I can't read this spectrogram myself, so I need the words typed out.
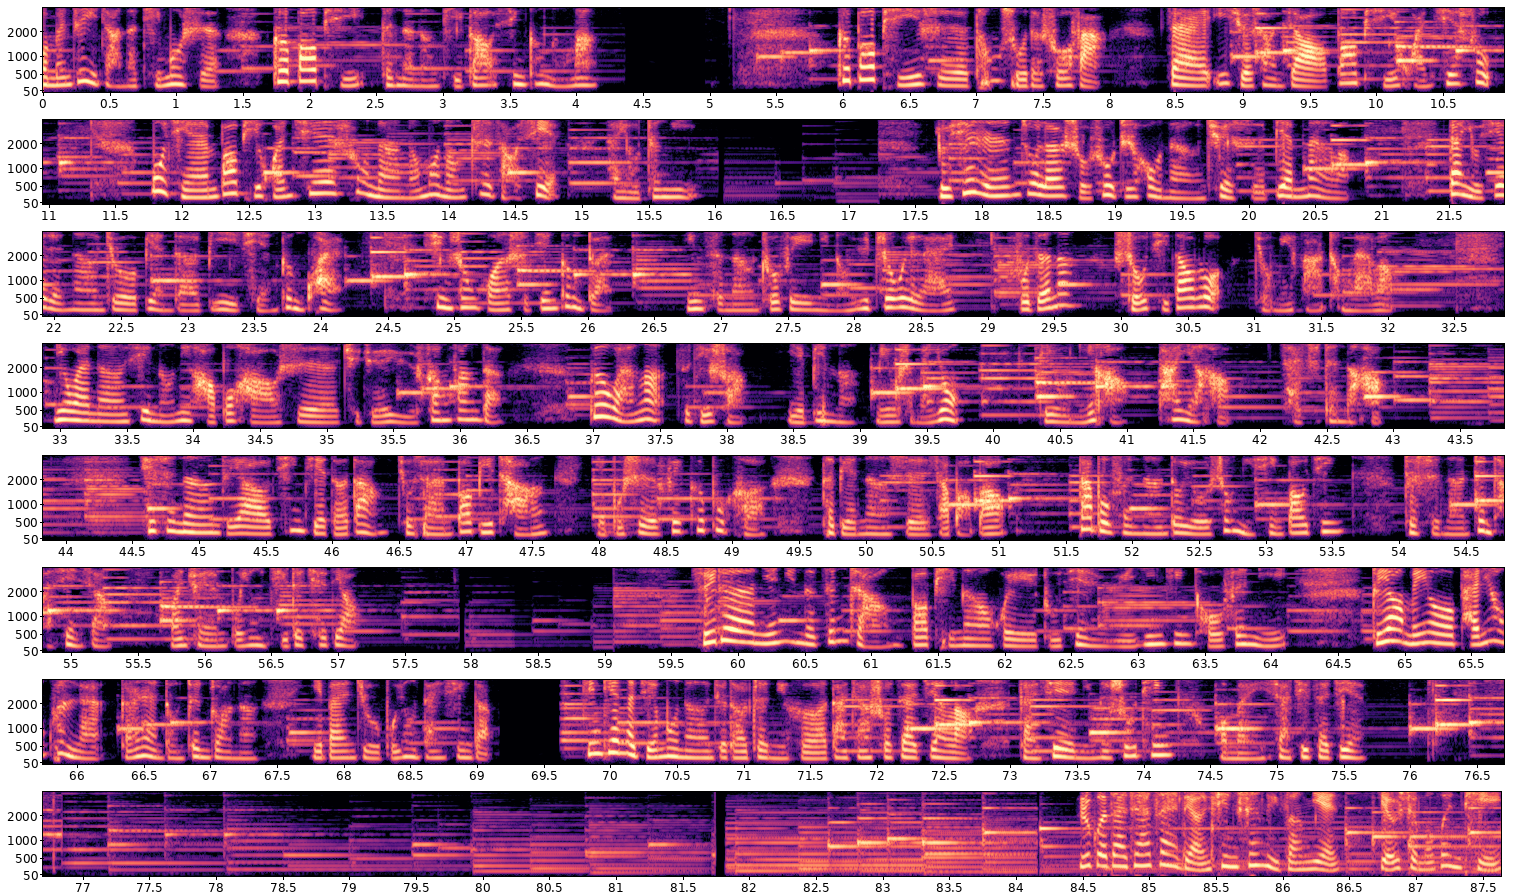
我们这一讲的题目是：割包皮真的能提高性功能吗？割包皮是通俗的说法，在医学上叫包皮环切术。目前包皮环切术呢，能不能治早泄还有争议。有些人做了手术之后呢，确实变慢了，但有些人呢，就变得比以前更快，性生活时间更短。因此呢，除非你能预知未来，否则呢？手起刀落就没法重来了。另外呢，性能力好不好是取决于双方的，割完了自己爽，也病呢没有什么用，只有你好，他也好，才是真的好。其实呢，只要清洁得当，就算包皮长，也不是非割不可。特别呢是小宝宝，大部分呢都有生理性包茎，这是呢正常现象，完全不用急着切掉。随着年龄的增长，包皮呢会逐渐与阴茎头分离。只要没有排尿困难、感染等症状呢，一般就不用担心的。今天的节目呢就到这里，和大家说再见了。感谢您的收听，我们下期再见。如果大家在两性生理方面有什么问题，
